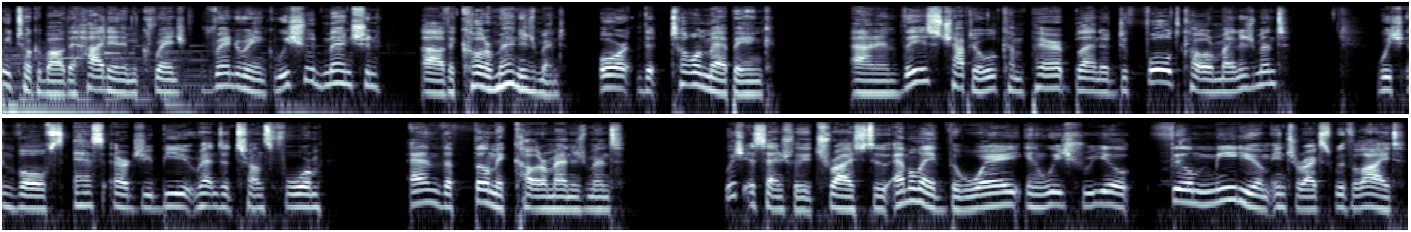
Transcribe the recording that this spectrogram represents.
we talk about the high dynamic range rendering, we should mention uh, the color management or the tone mapping. And in this chapter, we'll compare Blender default color management, which involves sRGB render transform, and the filmic color management, which essentially tries to emulate the way in which real film medium interacts with light.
